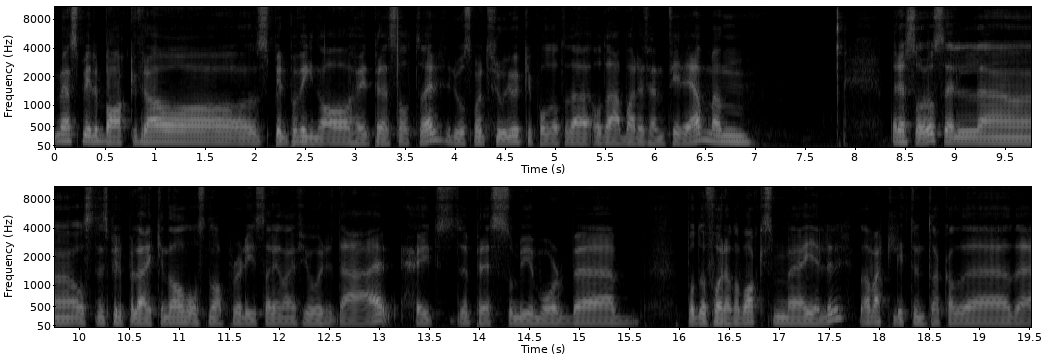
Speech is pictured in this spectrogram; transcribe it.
Men spiller bakfra og spiller på vingene av høyt press og alt det der. Rosenborg tror jo ikke på det, det er, og det er bare 5-4 igjen, men Dere så jo selv eh, de spilte på Lerkendal, åssen det var på Release Arena i fjor. Det er høyt press og mye mål be- både foran og bak som eh, gjelder. Det har vært litt unntak av det, det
